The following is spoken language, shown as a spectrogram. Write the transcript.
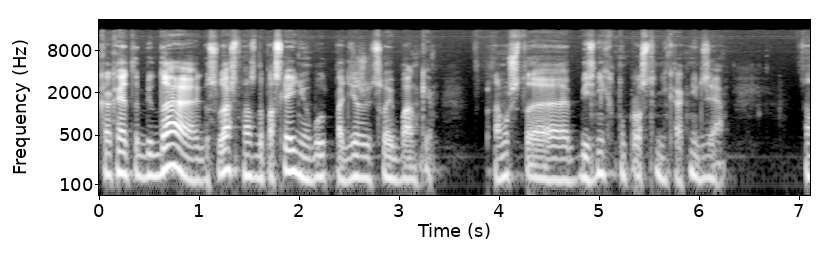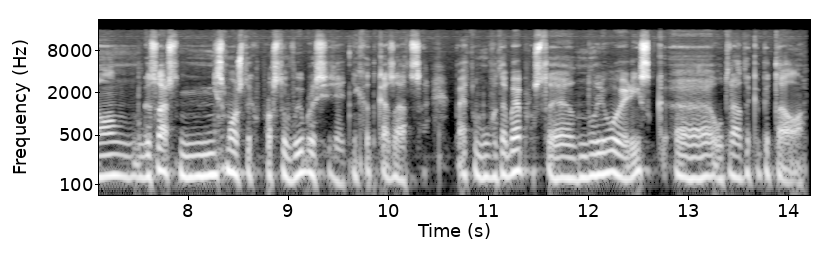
какая-то беда, государство у нас до последнего будет поддерживать свои банки, потому что без них ну, просто никак нельзя. Он, государство не сможет их просто выбросить, от них отказаться. Поэтому у ВТБ просто нулевой риск э, утраты капитала.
